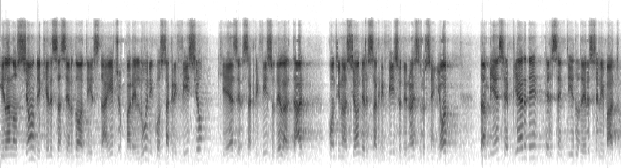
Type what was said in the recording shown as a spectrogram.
y la noción de que el sacerdote está hecho para el único sacrificio, que es el sacrificio del altar, continuación del sacrificio de nuestro Señor, también se pierde el sentido del celibato.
